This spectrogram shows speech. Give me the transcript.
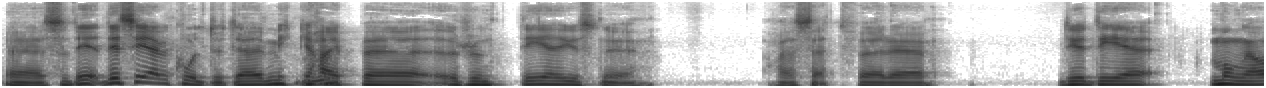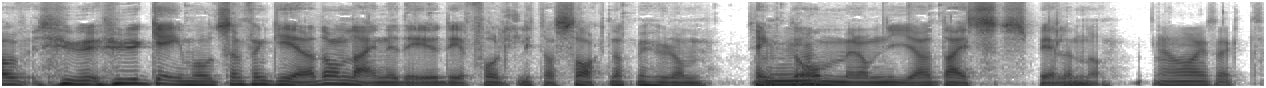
det. Eh, Så det, det ser jävligt coolt ut. Det är mycket Mm. hype eh, runt det just nu. Har jag sett. För eh, det är det, många av hur, hur game modesen fungerade online är det ju det folk lite har saknat med hur de tänkte Mm. om med de nya DICE-spelen då. Ja, exakt.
